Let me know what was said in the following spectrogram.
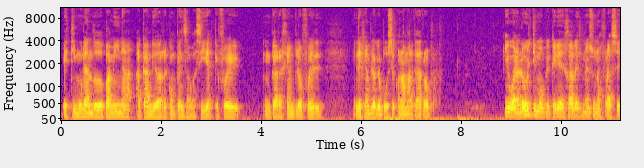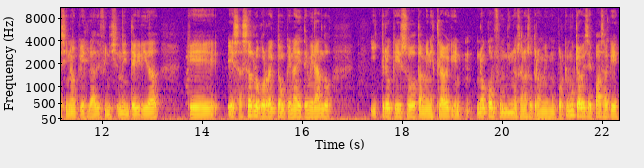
estimulando dopamina a cambio de recompensas vacías, que fue un claro ejemplo, fue el, el ejemplo que puse con la marca de ropa. Y bueno, lo último que quería dejarles no es una frase, sino que es la definición de integridad, que es hacer lo correcto aunque nadie esté mirando, y creo que eso también es clave, que no confundirnos a nosotros mismos, porque muchas veces pasa que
